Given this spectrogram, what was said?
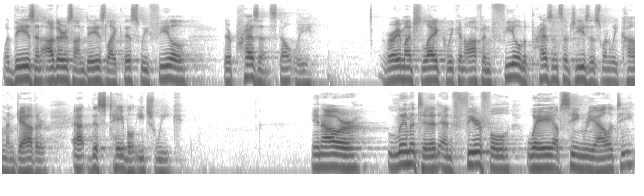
With these and others on days like this, we feel their presence, don't we? Very much like we can often feel the presence of Jesus when we come and gather at this table each week. In our limited and fearful way of seeing reality,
